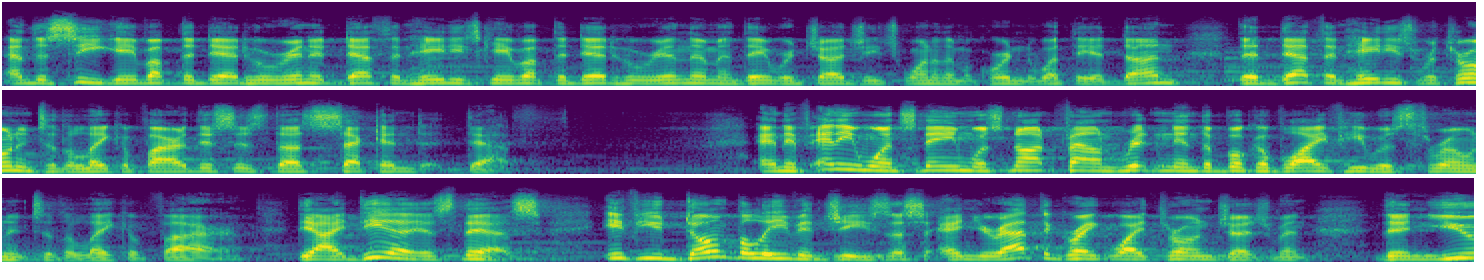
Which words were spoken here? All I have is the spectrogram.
And the sea gave up the dead who were in it. Death and Hades gave up the dead who were in them, and they were judged, each one of them according to what they had done. Then death and Hades were thrown into the lake of fire. This is the second death. And if anyone's name was not found written in the book of life, he was thrown into the lake of fire. The idea is this if you don't believe in Jesus and you're at the great white throne judgment, then you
